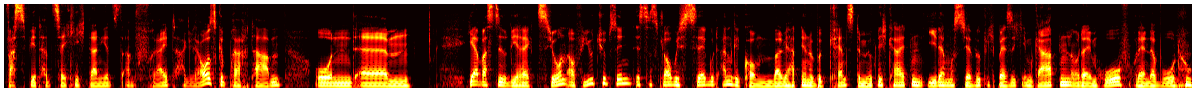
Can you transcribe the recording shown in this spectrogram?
was wir tatsächlich dann jetzt am Freitag rausgebracht haben. Und ähm, ja, was die, Reaktionen auf YouTube sind, ist das, glaube ich, sehr gut angekommen, weil wir hatten ja nur begrenzte Möglichkeiten. Jeder musste ja wirklich bei sich im Garten oder im Hof oder in der Wohnung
